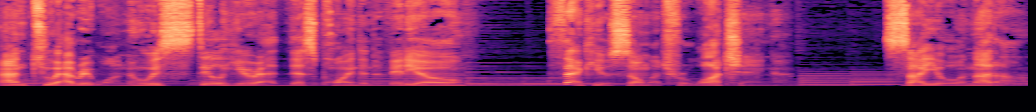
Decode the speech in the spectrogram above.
And to everyone who is still here at this point in the video, thank you so much for watching. Sayonara.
